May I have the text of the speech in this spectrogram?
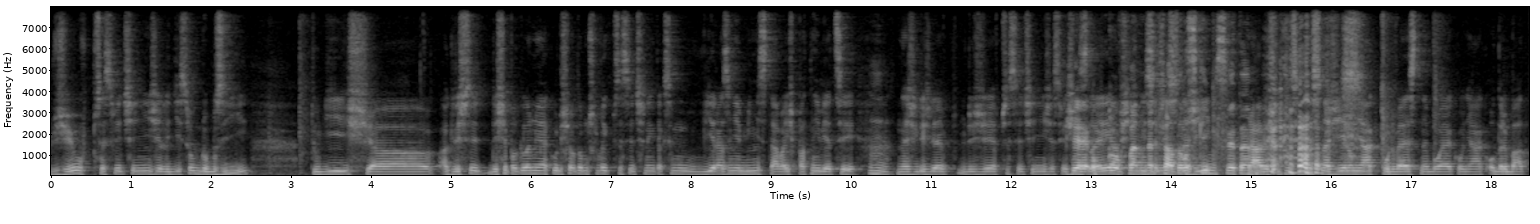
žiju v přesvědčení, že lidi jsou dobří, Tudíž, eh, a když, si, když je podle mě, jako když je o tom člověk přesvědčený, tak se mu výrazně méně stávají špatné věci, mm. než když, jde, když je v přesvědčení, že svět že je zlej a všichni se mě snaží, světem. právě všichni se mě snaží jenom nějak podvést nebo jako nějak odrbat.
